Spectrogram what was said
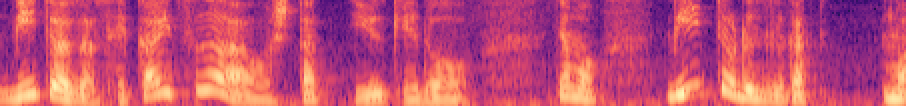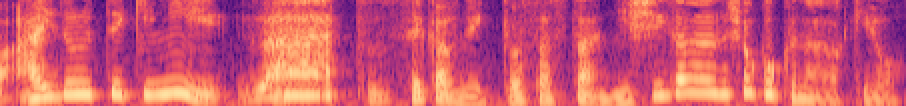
ビートルズは世界ツアーをしたって言うけど、でも、ビートルズがもうアイドル的に、うわーっと世界を熱狂させたのは西側諸国なわけよ。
